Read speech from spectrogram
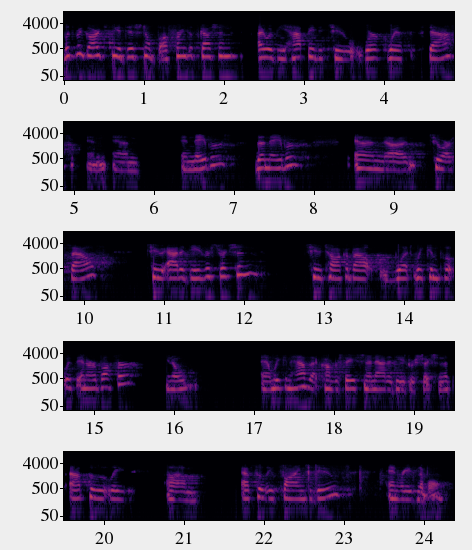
With regard to the additional buffering discussion, I would be happy to, work with staff and, and, and neighbors, the neighbor, and uh, to our south to add a deed restriction, to talk about what we can put within our buffer, you know, and we can have that conversation and add a deed restriction. It's absolutely, um, absolutely fine to do and reasonable.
